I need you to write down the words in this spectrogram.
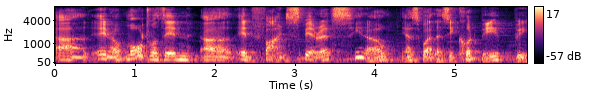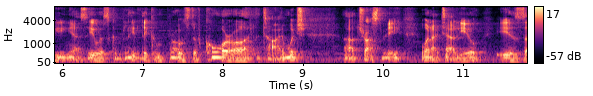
uh, you know, Mort was in uh, in fine spirits, you know, as well as he could be, being as he was completely composed of coral at the time, which, trust me when I tell you, is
